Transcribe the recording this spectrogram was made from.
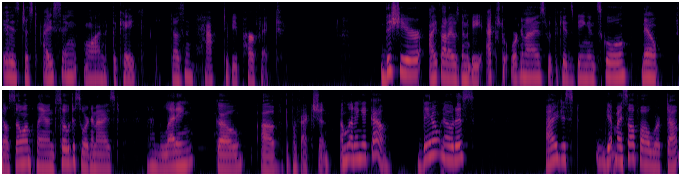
is just icing on the cake. It doesn't have to be perfect. This year, I thought I was going to be extra organized with the kids being in school. No, feel so unplanned, so disorganized, but I'm letting go of the perfection. I'm letting it go. They don't notice. I just get myself all worked up.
